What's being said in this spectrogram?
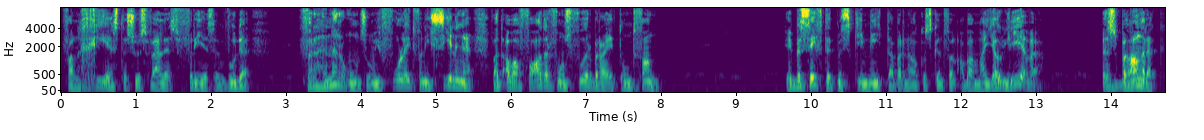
van geeste soos welis, vrees en woede verhinder ons om die volheid van die seënings wat Abba Vader vir ons voorberei het te ontvang. Jy besef dit miskien nie tabernakelskind van Abba, maar jou lewe is belangrik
